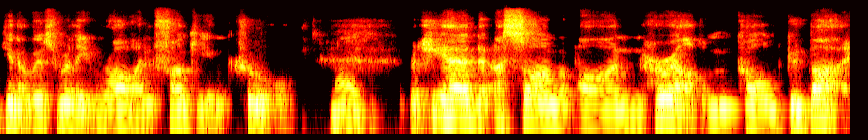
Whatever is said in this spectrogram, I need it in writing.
you know, it was really raw and funky and cool. Nice. But she had a song on her album called Goodbye,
